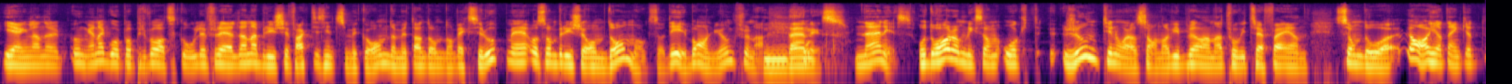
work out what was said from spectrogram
i England när ungarna går på privatskolor. Föräldrarna bryr sig faktiskt inte så mycket om dem, utan de de växer upp med och som bryr sig om dem också, det är barnjungfrurna. Nannies. Nannies. Och då har de liksom åkt runt till några sådana. Vi bland annat får vi träffa en som då, ja, helt enkelt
